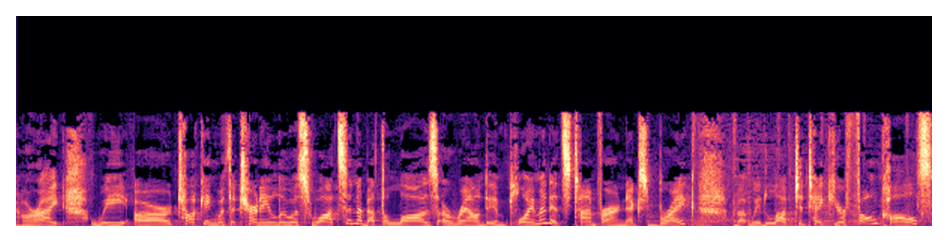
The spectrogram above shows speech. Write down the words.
All right. We are talking with attorney Louis Watson about the laws around employment. It's time for our next break, but we'd love to take your phone calls.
